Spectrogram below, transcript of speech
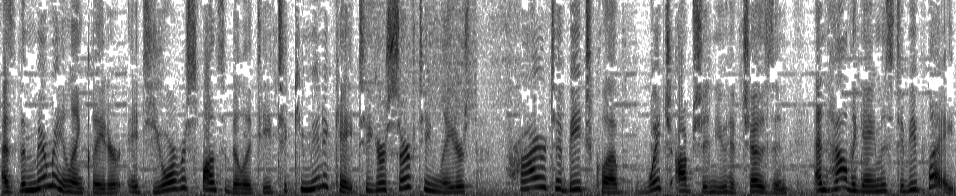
As the Memory Link leader, it's your responsibility to communicate to your surf team leaders prior to Beach Club which option you have chosen and how the game is to be played.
